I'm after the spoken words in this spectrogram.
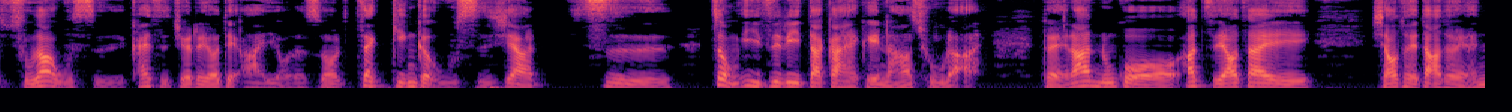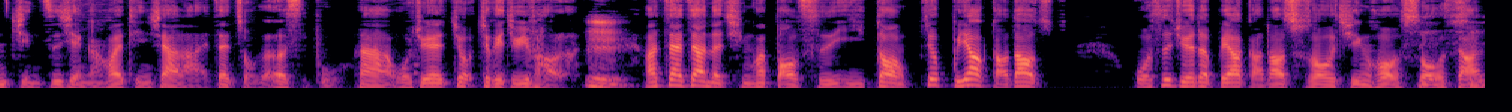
数到五十，开始觉得有点矮油的时候，再跟个五十下，是这种意志力大概还可以拿出来。对，那如果他只要在。小腿、大腿很紧之前，赶快停下来，再走个二十步。那我觉得就就可以继续跑了。嗯，而在这样的情况，保持移动，就不要搞到。我是觉得不要搞到抽筋或受伤，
